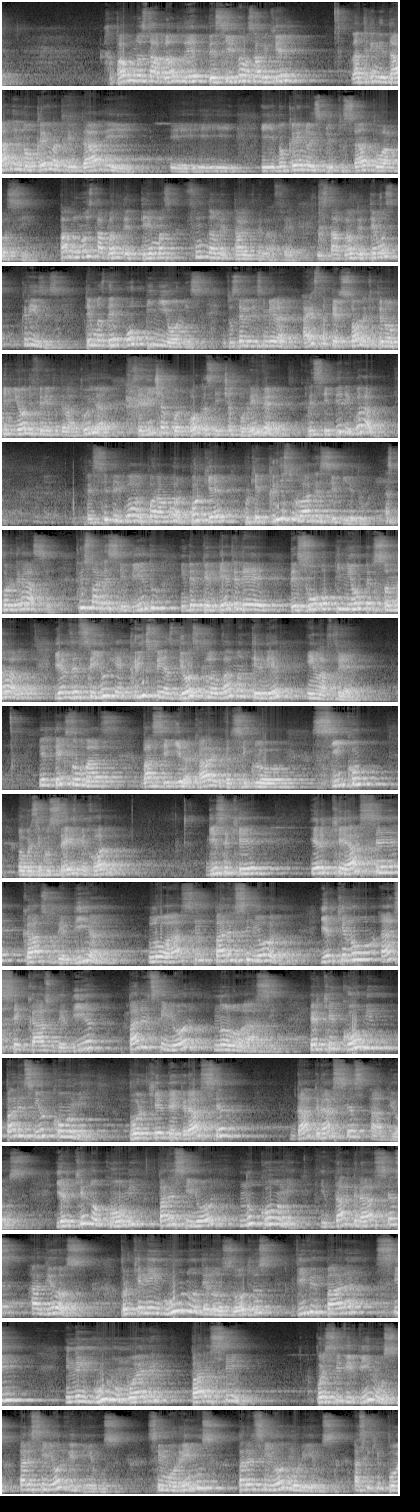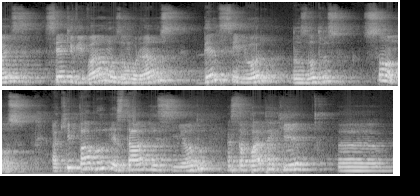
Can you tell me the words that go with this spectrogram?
Paulo não está falando de dizer, não, sabe o que? A Trindade, não creio na Trindade e, e, e, e não creio no Espírito Santo ou algo assim. Pablo não está falando de temas fundamentais da fé. Ele está falando de temas crises, temas de opiniões. Então ele diz, mira, a esta pessoa que tem uma opinião diferente da tua, se hincha por boca, se hincha por river, receber igual. Recebe igual, por amor. Por quê? Porque Cristo lo ha recebido. É por graça. Cristo ha recebido, independente de, de sua opinião personal. E ele diz, Senhor, é Cristo e é Deus que lo vai manter em la fé. E o texto vai, vai seguir acá, no versículo 5, o versículo 6 melhor, diz que el que hace caso del día, lo hace para el Señor. E el que não hace caso del día, para el Señor não lo hace. El que come, para el Señor come, porque de graça dá graças a Deus. E el que não come, para el Señor não come, e dá graças a Deus, porque nenhum de nós outros vive para si e nenhum morre para si. Pois se vivimos, para o Senhor vivimos, se morrimos, para o Senhor morimos. Assim que, pois, se é que vivamos ou moramos, del Senhor nós outros somos. Aqui Pablo está ensinando essa parte que, uh,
